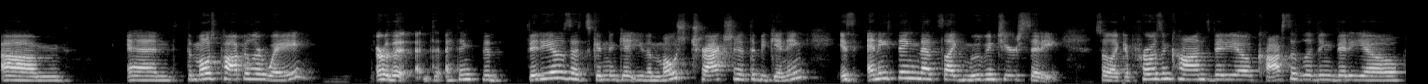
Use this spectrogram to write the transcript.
Um, and the most popular way, or the, the I think the videos that's going to get you the most traction at the beginning is anything that's like moving to your city. So like a pros and cons video, cost of living video,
